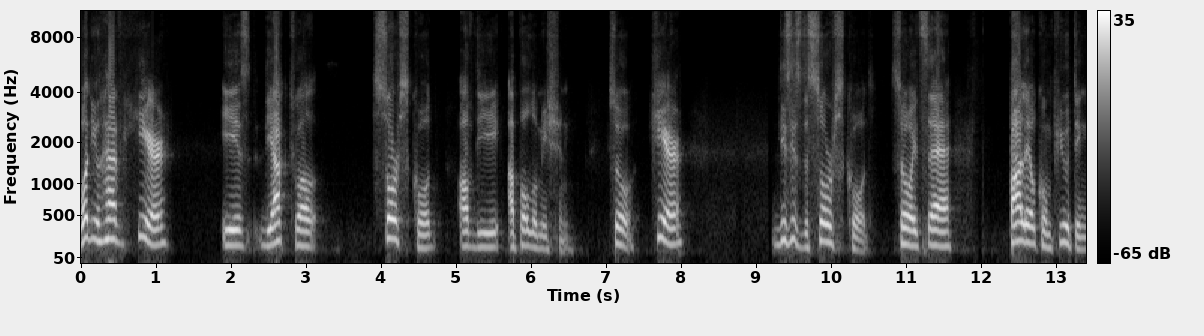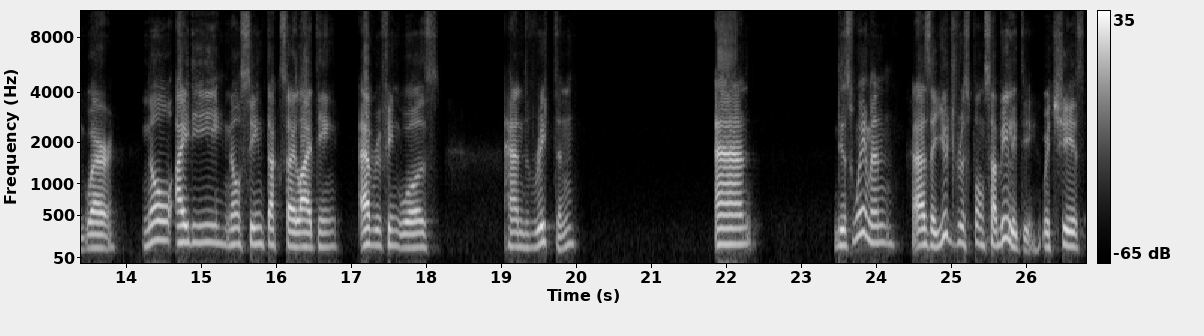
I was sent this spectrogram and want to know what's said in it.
what you have here is the actual source code of the Apollo mission. So here, this is the source code. So it's a paleo computing where no IDE, no syntax highlighting, everything was handwritten. And this woman has a huge responsibility, which is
